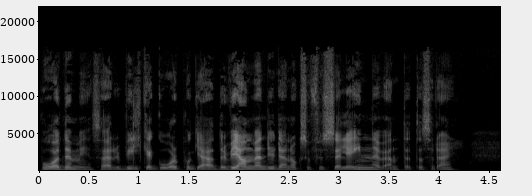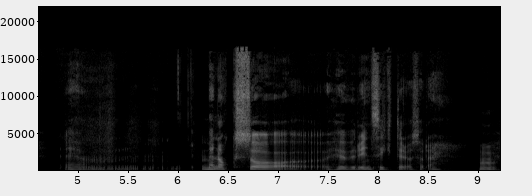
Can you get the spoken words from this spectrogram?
Både med så här, vilka går på Gather. Vi använder ju den också för att sälja in eventet och sådär. Ehm, men också huvudinsikter och sådär. Mm.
